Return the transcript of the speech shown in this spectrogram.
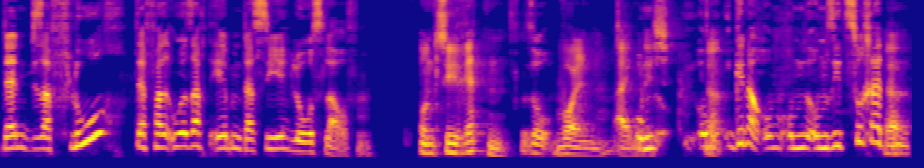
Denn dieser Fluch, der verursacht eben, dass sie loslaufen. und sie retten So. wollen Um, eigentlich. um, Ja. Genau, um, um, um sie zu retten. Ja.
